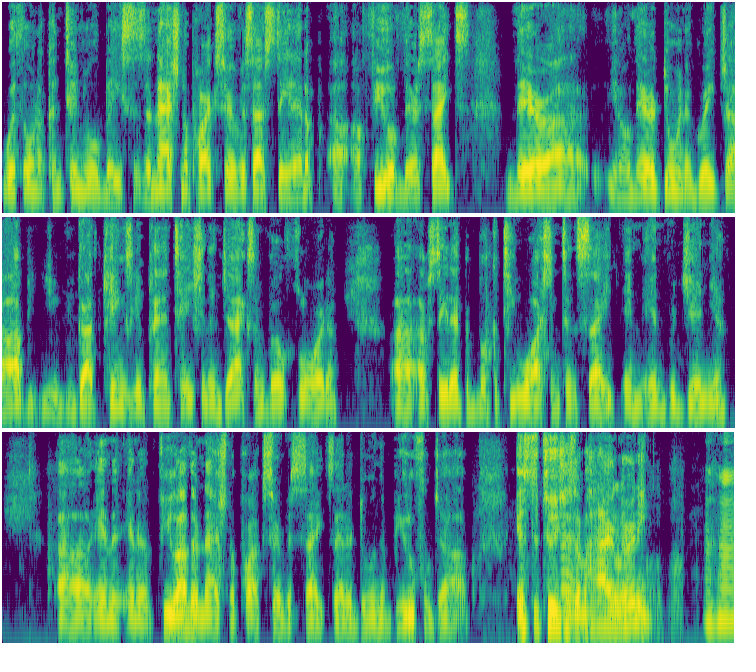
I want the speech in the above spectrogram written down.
with on a continual basis. The National Park Service, I've stayed at a, a, few of their sites. They're uh, you know they're doing a great job. You, you've got Kingsley Plantation in Jacksonville, Florida. Uh, I've stayed at the Booker T. Washington site in in Virginia. Uh, and, and a few other National Park Service sites that are doing a beautiful job. Institutions of higher learning Mm-hmm.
